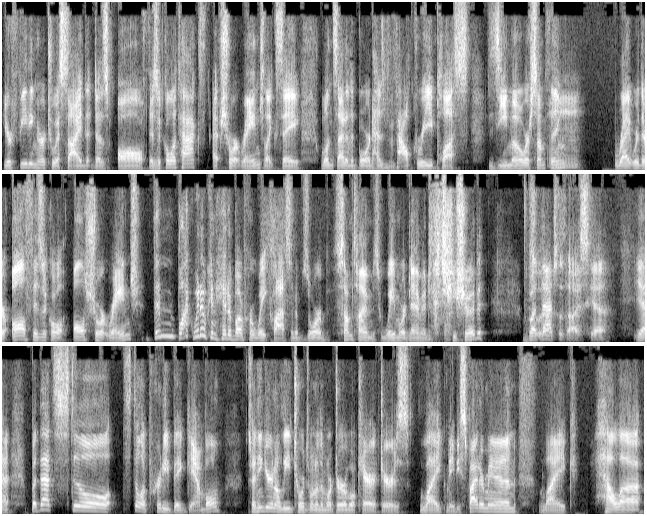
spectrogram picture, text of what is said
you're feeding her to a side that does all physical attacks at short range. Like say one side of the board has Valkyrie plus Zemo or something. Mm. Right, where they're all physical, all short range, then Black Widow can hit above her weight class and absorb sometimes way more damage than she should. But so that's the dice, yeah. Yeah, but that's still still a pretty big gamble. So I think you're going to lead towards one of the more durable characters, like maybe Spider Man, like Hela.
